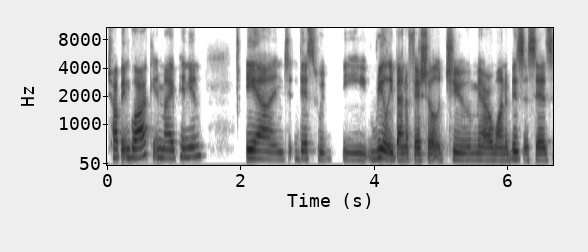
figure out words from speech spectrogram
chopping block, in my opinion. And this would be really beneficial to marijuana businesses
